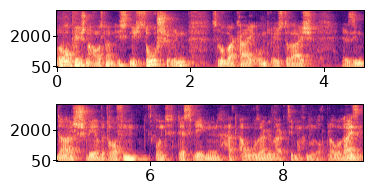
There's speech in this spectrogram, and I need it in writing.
europäischen Ausland ist nicht so schön. Slowakei und Österreich sind da schwer betroffen und deswegen hat Arosa gesagt, sie machen nur noch blaue Reisen.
